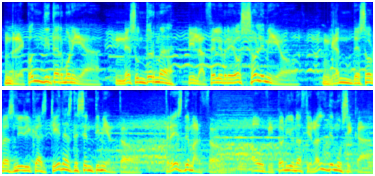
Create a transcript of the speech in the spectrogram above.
Recóndita Armonía, Nessun Dorma y la célebre O Sole Mio. Grandes obras líricas llenas de sentimiento. 3 de marzo. Auditorio Nacional de Música.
